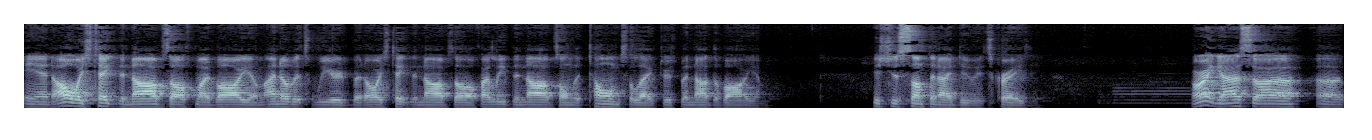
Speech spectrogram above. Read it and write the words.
And I always take the knobs off my volume. I know it's weird, but I always take the knobs off. I leave the knobs on the tone selectors, but not the volume. It's just something I do. It's crazy. All right, guys. So uh, uh,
